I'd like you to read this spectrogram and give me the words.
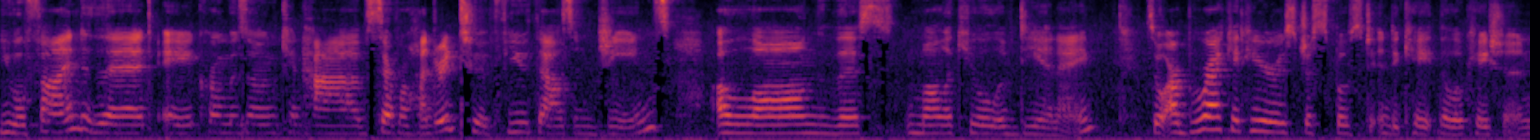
you will find that a chromosome can have several hundred to a few thousand genes along this molecule of DNA. So our bracket here is just supposed to indicate the location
